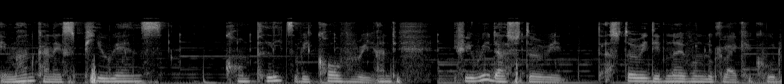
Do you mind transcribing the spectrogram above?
a man can experience complete recovery, and if you read that story, that story did not even look like he could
